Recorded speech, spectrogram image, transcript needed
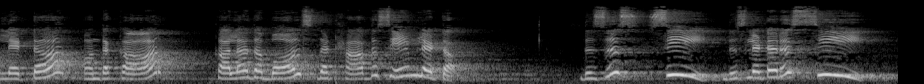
letter on the car? Color the balls that have the same letter. This is C. This letter is C.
